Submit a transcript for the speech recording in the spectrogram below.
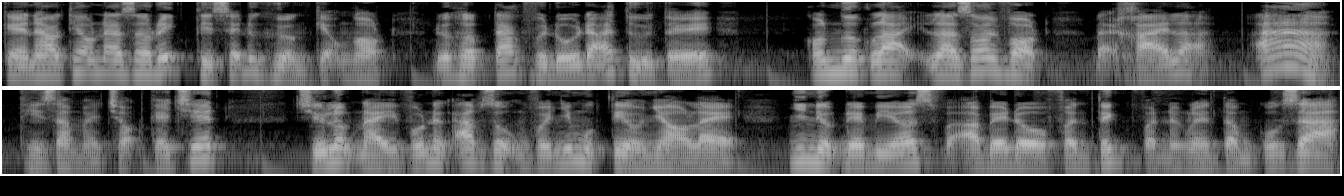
kẻ nào theo Nazarick thì sẽ được hưởng kẹo ngọt, được hợp tác với đối đãi tử tế. Còn ngược lại là roi vọt, đại khái là À, thì ra mày chọn cái chết. Chiến lược này vốn được áp dụng với những mục tiêu nhỏ lẻ, nhưng được Demius và Abedo phân tích và nâng lên tầm quốc gia.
